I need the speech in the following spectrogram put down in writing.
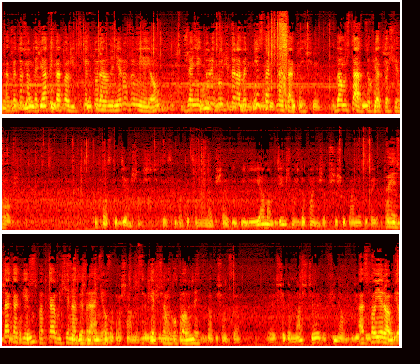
Ja, Także to są te dziady katolickie, które one nie rozumieją, że niektórych ludzi to nawet nie stać na taki dom starców, jak to się mówi. Po prostu wdzięczność. To jest chyba to, co najlepsze. I, i, i ja mam wdzięczność do Pani, że przyszły Panie tutaj To jest tak, jak wiesz, spotkały się na Serdecznie zebraniu Państwa zapraszamy. i Seniorzy pieprzą mają głupoty. talent 2017, finał 20 A swoje robią.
